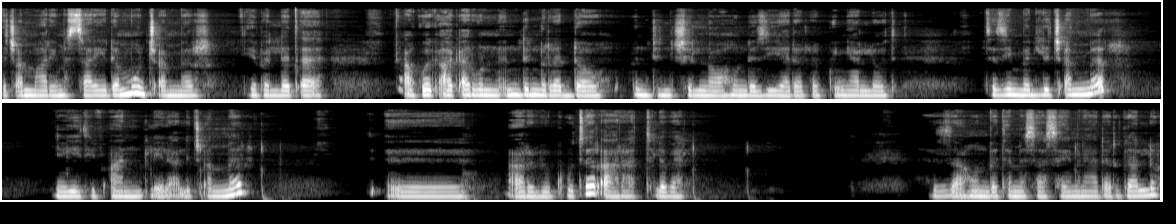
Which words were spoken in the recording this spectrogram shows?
ተጨማሪ ምሳሌ ደግሞ ጨምር። የበለጠ አወቃቀሩን እንድንረዳው እንድንችል ነው አሁን እንደዚህ እያደረግኩኝ ያለሁት። ስለዚህ ምን ልጨምር? negative አንድ ሌላ ልጨምር አርቢ ቁጥር አራት ልበል። ከዛ አሁን በተመሳሳይ ምን ያደርጋለሁ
